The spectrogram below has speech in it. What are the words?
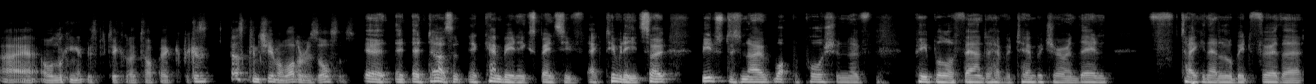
uh, or looking at this particular topic because it does consume a lot of resources. Yeah, it, it does. It, it, can be an expensive activity. So, be interested to know what proportion of people are found to have a temperature, and then taking that a little bit further,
